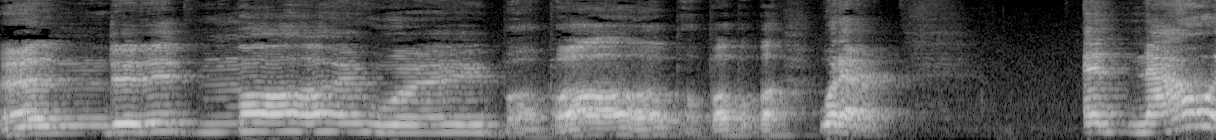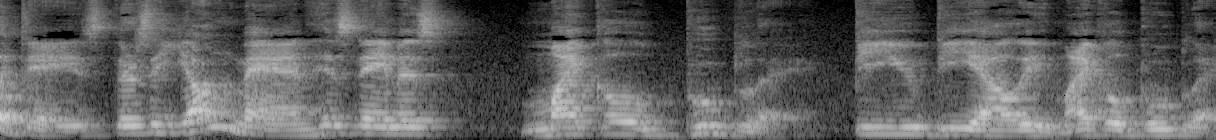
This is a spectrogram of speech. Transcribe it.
and did it my way, ba ba ba ba ba ba, whatever. And nowadays, there's a young man, his name is Michael Bublé. B-U-B-L-E, Michael Bublé.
